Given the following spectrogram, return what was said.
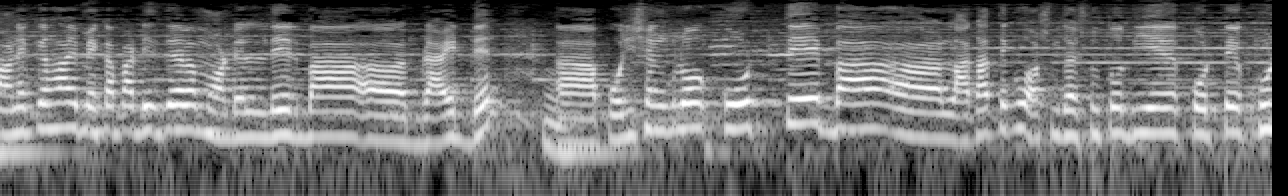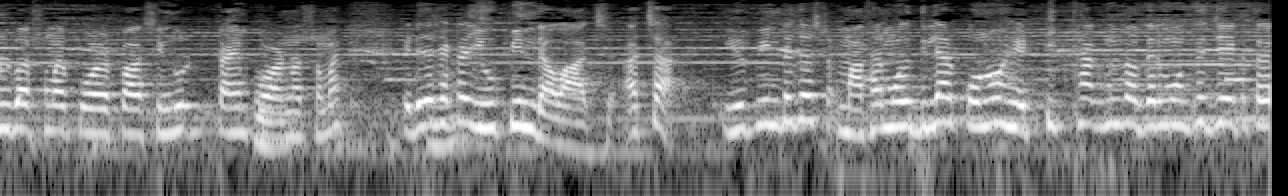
অনেকে হয় মেকআপ আর্টিস্টদের বা মডেলদের বা ব্রাইডদের পজিশনগুলো করতে বা লাগাতে খুব অসুবিধা হয়। সুতো দিয়ে করতে খুলবার সময় পর- বা সিঁদুর টাইম পরানোর সময় এটা জাস্ট একটা ইউপিন দেওয়া আছে। আচ্ছা ইউপিনটা জাস্ট মাথার মধ্যে দিলে আর কোনো হেডটিক থাকবে না তাদের মধ্যে যে এটা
